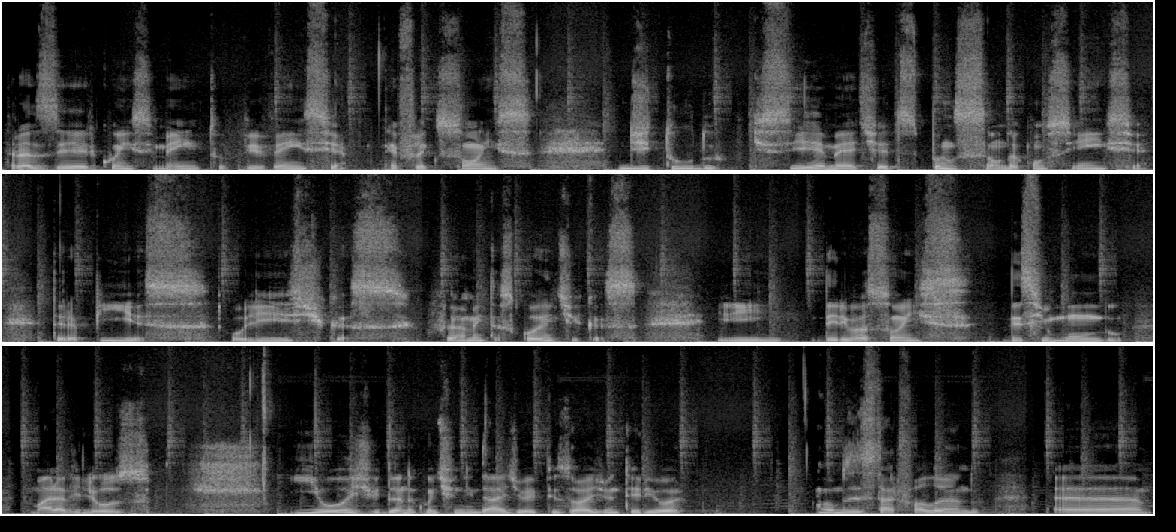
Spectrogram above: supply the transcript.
trazer conhecimento, vivência, reflexões de tudo que se remete à expansão da consciência, terapias holísticas, ferramentas quânticas e derivações desse mundo maravilhoso. E hoje, dando continuidade ao episódio anterior, vamos estar falando uh,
